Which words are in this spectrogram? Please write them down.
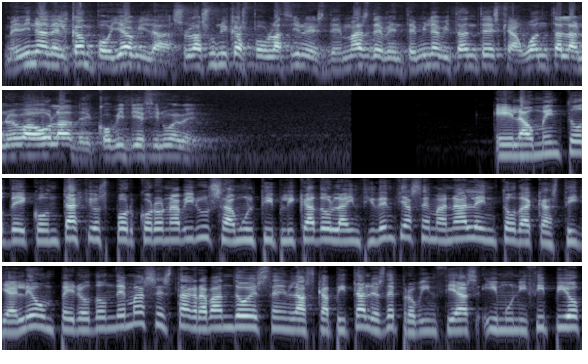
Medina del Campo y Ávila son las únicas poblaciones de más de 20.000 habitantes que aguantan la nueva ola de COVID-19. El aumento de contagios por coronavirus ha multiplicado la incidencia semanal en toda Castilla y León, pero donde más se está agravando es en las capitales de provincias y municipio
